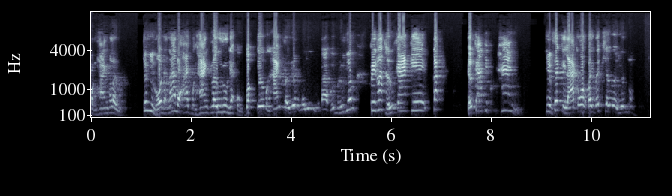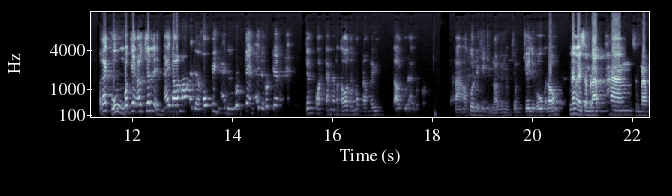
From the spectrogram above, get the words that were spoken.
បង្ហាញផ្លូវចឹងយើងរកអ្នកណាដែលអាចបង្ហាញផ្លូវឬអ្នកបង្វឹកយើងបង្ហាញផ្លូវយើងដើម្បីយើងដើរព្រោះមនុស្សយើងពេលខ្លះត្រូវការគេដាក់ត្រូវការគេបង្ហាញជាពិសេសកីឡាករល្បីៗខ្ជិលឲ្យយើងចឹងប៉ុន្តែគ្រូបង្វឹកគេឲ្យខ្ជិលទេណៃដល់មកតែហូបពីណៃទៅរត់ចេះណៃទៅរត់ចេះចឹងគាត់កាន់តែបន្តទៅមុខដើម្បីដល់គោលដៅរបស់ បាទអរគុណដែលជាចំណុចខ្ញុំសូមជួយលោកគ្រូម្ដងហ្នឹងហើយសម្រាប់ខាងសម្រាប់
